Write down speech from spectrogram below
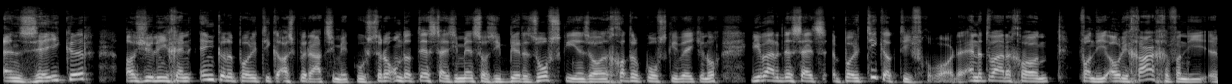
En zeker als jullie geen enkele politieke aspiratie meer koesteren, omdat destijds die mensen zoals die Berezovsky en zo, en Gadorkovsky, weet je nog, die waren destijds politiek actief geworden. En het waren gewoon van die oligarchen, van die. Eh,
